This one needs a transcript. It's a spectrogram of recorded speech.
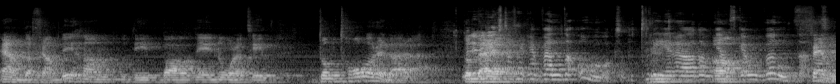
ända fram. Det är han och det är Bau, det är några till. De tar det där. Men De det är väl just att han kan vända om också på tre röda och Ja. ganska oväntat. 50,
